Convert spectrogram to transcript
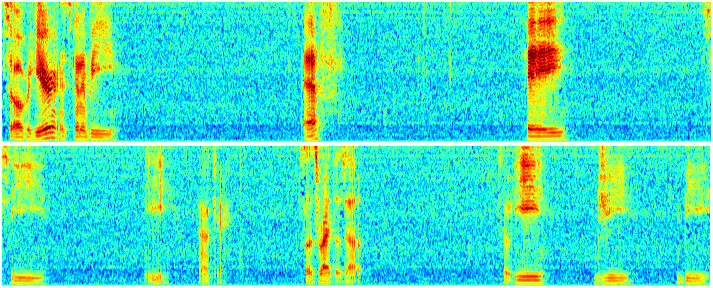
So over here, it's going to be F, A, C, E. Okay. So let's write those out. So E, G, B,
